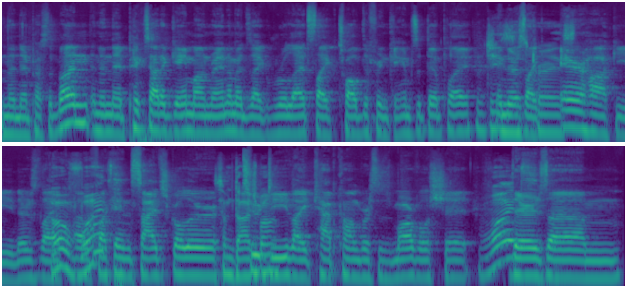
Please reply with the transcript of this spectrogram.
and then they press the button and then they picks out a game on random. It's like roulette's like twelve different games that they'll play. and Jesus there's like Christ. air hockey. There's like Oh, a what? fucking side scroller, Some two D like Capcom versus Marvel shit. What? There's um,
